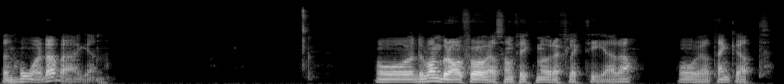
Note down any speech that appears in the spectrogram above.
den hårda vägen? Och det var en bra fråga som fick mig att reflektera. Och jag tänker att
